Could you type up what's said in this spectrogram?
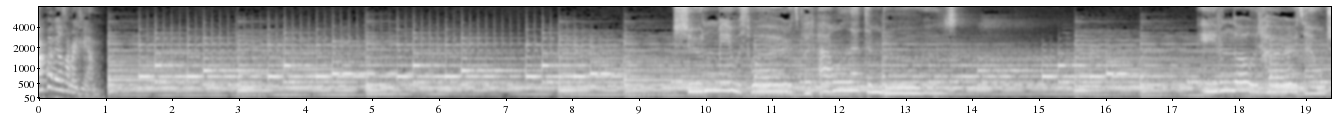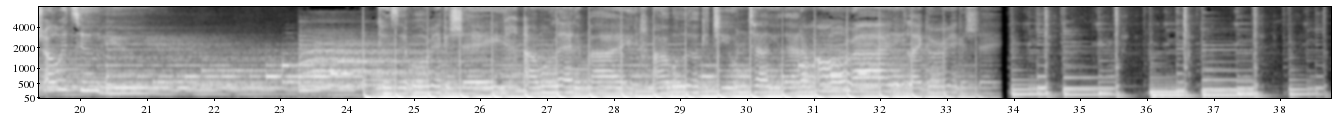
Crockpot meals are my jam. Shooting me with words, but I won't let them bruise. Even though it hurts, I won't show it to you. Cause it will ricochet, I won't let it tell you that I'm alright, like a ricochet.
